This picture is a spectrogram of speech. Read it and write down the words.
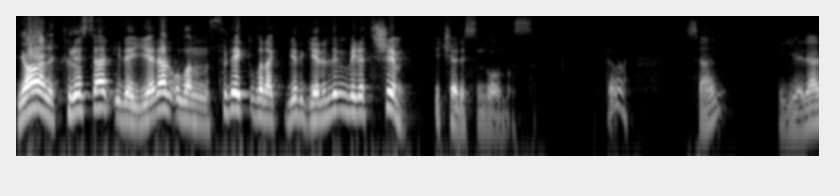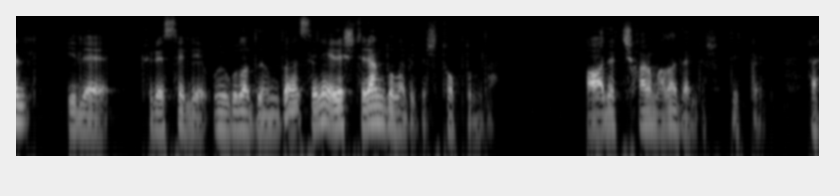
Yani küresel ile yerel olanın sürekli olarak bir gerilim ve iletişim içerisinde olması. Değil mi? Sen yerel ile küreseli uyguladığında seni eleştiren de olabilir toplumda. Adet çıkarmala derler. Dikkat. Heh,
